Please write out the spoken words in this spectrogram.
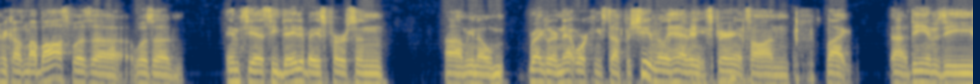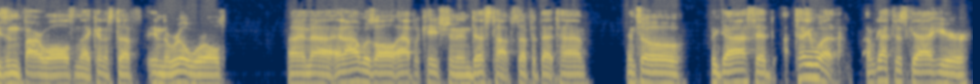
because my boss was a was a MCSE database person, um, you know, regular networking stuff, but she didn't really have any experience on like uh, DMZs and firewalls and that kind of stuff in the real world. And uh, and I was all application and desktop stuff at that time. And so the guy said, "I tell you what, I've got this guy here,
